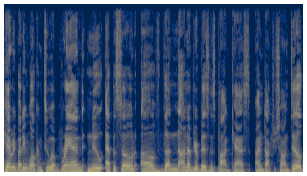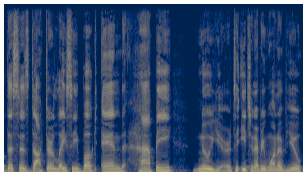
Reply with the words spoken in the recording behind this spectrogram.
Hey, everybody, welcome to a brand new episode of the None of Your Business podcast. I'm Dr. Sean Dill. This is Dr. Lacey Book, and happy new year to each and every one of you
